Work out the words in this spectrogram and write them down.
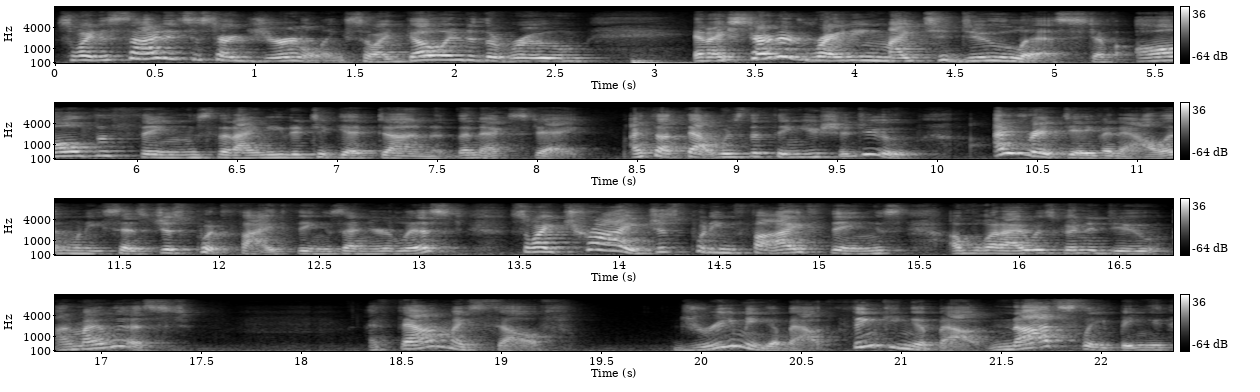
So I decided to start journaling. So I'd go into the room and I started writing my to-do list of all the things that I needed to get done the next day. I thought that was the thing you should do. I read David Allen when he says just put five things on your list. So I tried just putting five things of what I was going to do on my list. I found myself dreaming about, thinking about, not sleeping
